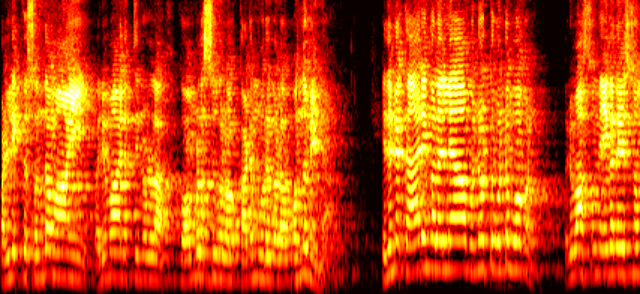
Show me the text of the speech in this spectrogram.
പള്ളിക്ക് സ്വന്തമായി വരുമാനത്തിനുള്ള കോംപ്ലക്സുകളോ കടമുറികളോ ഒന്നുമില്ല. ഇതിന്റെ കാര്യങ്ങളെല്ലാം മുന്നോട്ട് കൊണ്ടുപോകണം. ഒരു മാസം ഏകദേശം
